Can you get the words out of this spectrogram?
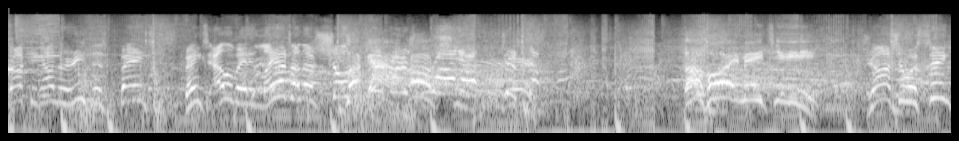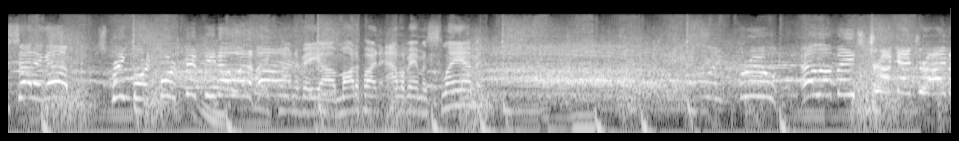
Ducking underneath this Banks. Banks elevated, lands on the shoulder. Look out! Oh, runner, shit. Just a Ahoy, matey! Joshua Singh setting up. Springboard 450, no one home. Kind of a uh, modified Alabama slam. Pulling through, elevates truck and driver.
